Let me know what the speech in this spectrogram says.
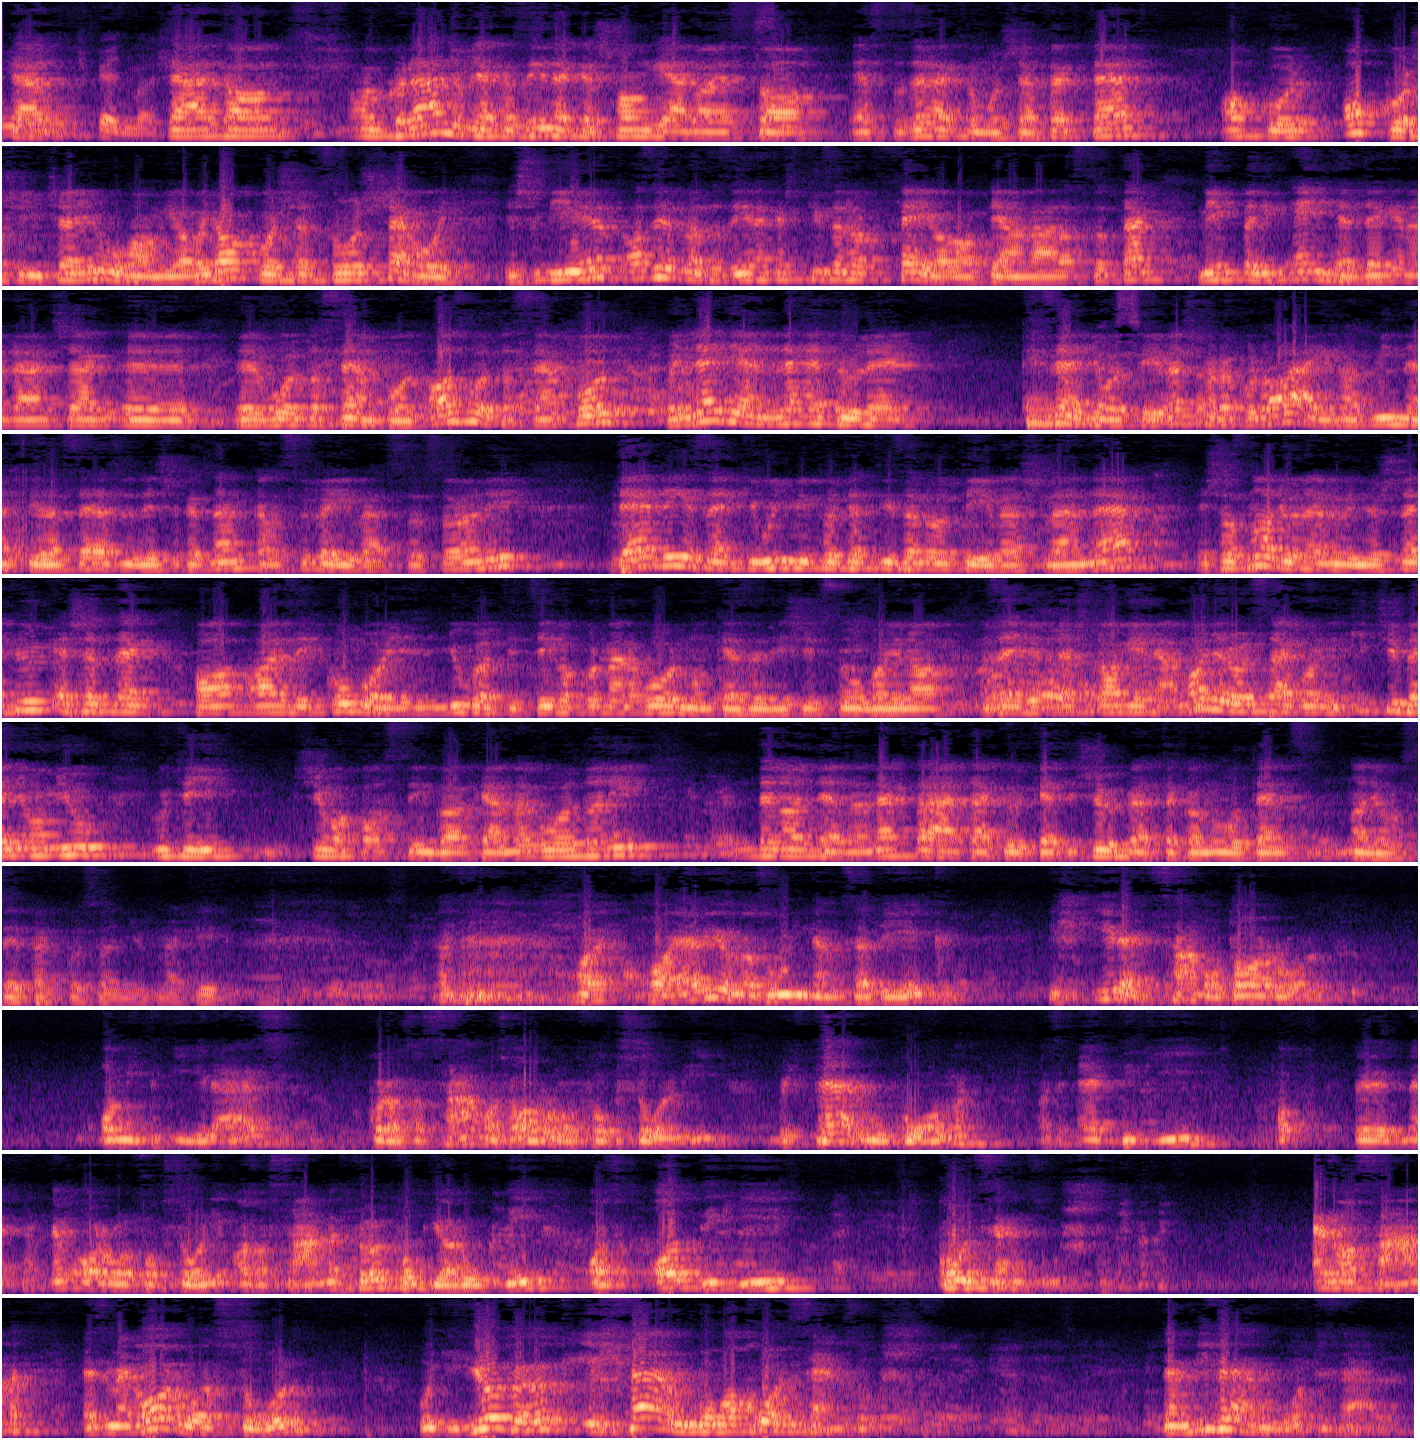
Tehát, tehát a, amikor rányomják az énekes hangjára ezt, a, ezt az elektromos effektet, akkor, akkor sincsen jó hangja, vagy akkor se szól sehogy. És miért? Azért, mert az énekes kizárólag fej alapján választották, mégpedig enyhe degeneráltság ö, ö, volt a szempont. Az volt a szempont, hogy legyen lehetőleg 18 éves, mert akkor aláírhat mindenféle szerződéseket, nem kell a szüleivel szöszölni, de nézzen ki úgy, mintha 15 éves lenne, és az nagyon előnyös nekünk, esetleg ha, ha ez egy komoly nyugati cég, akkor már a hormonkezelés is szóba jön az együttes tagjánál. Magyarországon mi kicsibe nyomjuk, úgyhogy itt sima castinggal kell megoldani, de nagy nehezen megtalálták őket, és ők lettek a No Thanks. nagyon szépen köszönjük nekik. Hát, ha, ha eljön az új nemzedék, és ír egy számot arról, amit érez, akkor az a szám az arról fog szólni, hogy felrúgom az eddigi, ne, tehát nem arról fog szólni, az a szám föl fogja rúgni az addigi konszenzust. Ez a szám, ez meg arról szól, hogy jövök és felrúgom a konszenzust. De mivel rúgott fel?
